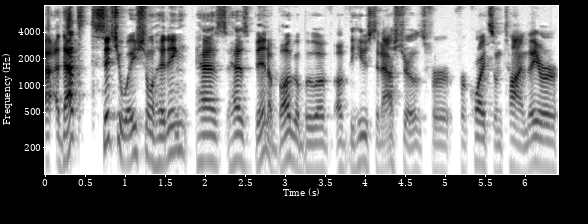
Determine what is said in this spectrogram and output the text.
uh, that situational hitting has has been a bugaboo of, of the Houston Astros for for quite some time. They are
